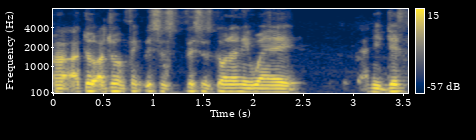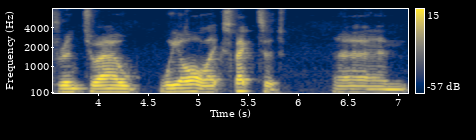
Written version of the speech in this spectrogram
I, don't. I don't think this is this has gone any way any different to how we all expected. Um,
